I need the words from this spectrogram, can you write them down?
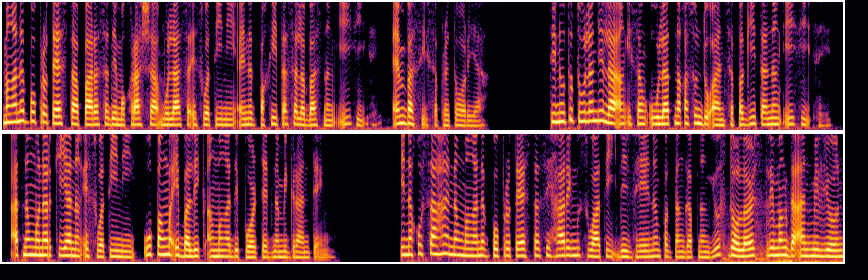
Mga nagpoprotesta para sa demokrasya mula sa Eswatini ay nagpakita sa labas ng IKI, embassy sa Pretoria. Tinututulan nila ang isang ulat na kasunduan sa pagitan ng IKI at ng monarkiya ng Eswatini upang maibalik ang mga deported na migranteng. Inakusahan ng mga nagpoprotesta si Haring Muswati Live ng pagtanggap ng US dollars 500 milyon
